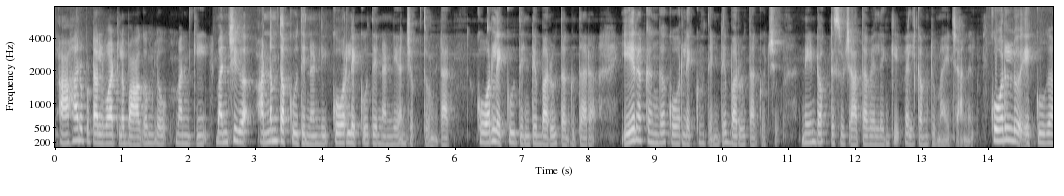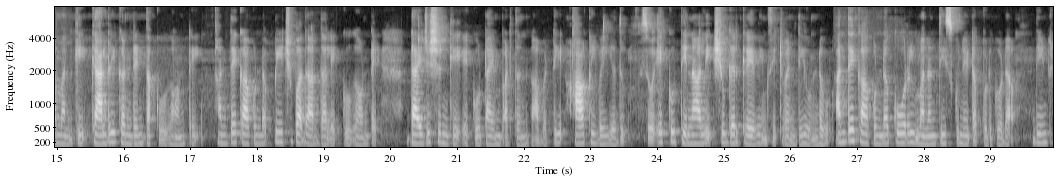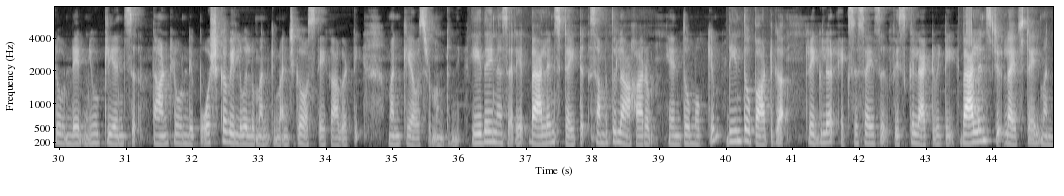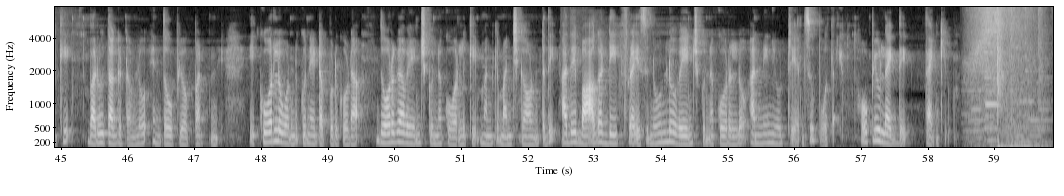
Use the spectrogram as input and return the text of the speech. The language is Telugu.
ఆహారపు అలవాట్ల భాగంలో మనకి మంచిగా అన్నం తక్కువ తినండి కూరలు ఎక్కువ తినండి అని చెప్తూ ఉంటారు. కూరలు ఎక్కువ తింటే బరువు తగ్గుతారా? ఏ రకంగా కూరలు ఎక్కువ తింటే బరువు తగ్గొచ్చు? నేను doctor Sujatha Vellanki welcome to my channel. కూరల్లో ఎక్కువగా మనకి క్యాలరీ కంటెంట్ తక్కువగా ఉంటాయి. అంతేకాకుండా పీచు పదార్థాలు ఎక్కువగా ఉంటాయి. డైజెషన్కి ఎక్కువ టైం పడుతుంది కాబట్టి ఆకలి వేయదు. సో ఎక్కువ తినాలి. షుగర్ క్రేవింగ్స్ ఇటువంటివి ఉండవు. అంతేకాకుండా కూరలు మనం తీసుకునేటప్పుడు కూడా దీంట్లో ఉండే న్యూట్రియంట్స్ దాంట్లో ఉండే పోషక విలువలు మనకి మంచిగా వస్తాయి కాబట్టి మనకి అవసరం ఉంటుంది. ఏదైనా సరే బ్యాలెన్స్ డైట్ సమతుల ఆహారం ఎంతో ముఖ్యం. దీంతో పాటుగా regular exercise physical activity balanced lifestyle మనకి బరువు తగ్గటంలో ఎంతో ఉపయోగపడుతుంది. ఈ కూరలు వండుకునేటప్పుడు కూడా దూరగా వేయించుకున్న కూరలకి మనకి మంచిగా ఉంటుంది. అదే బాగా డీప్ ఫ్రైస్ నూనెలో వేయించుకున్న కూరల్లో అన్ని న్యూట్రియంట్స్ పోతాయి. Hope you like this thank you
